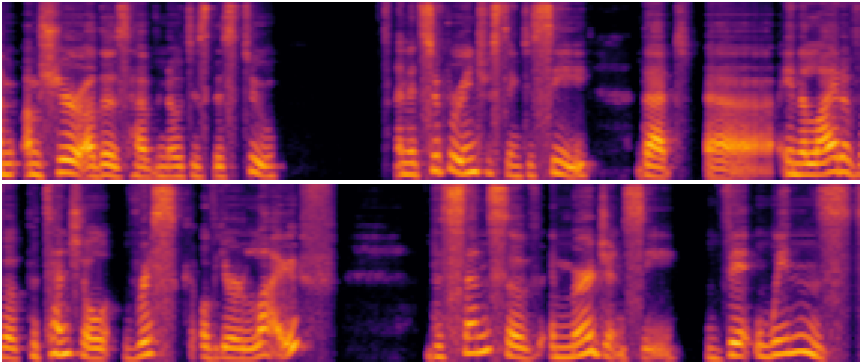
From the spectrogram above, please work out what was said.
I'm, I'm sure others have noticed this too. And it's super interesting to see that uh, in the light of a potential risk of your life, the sense of emergency vi- wins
